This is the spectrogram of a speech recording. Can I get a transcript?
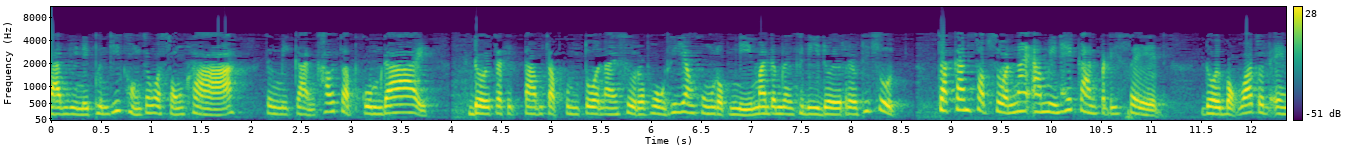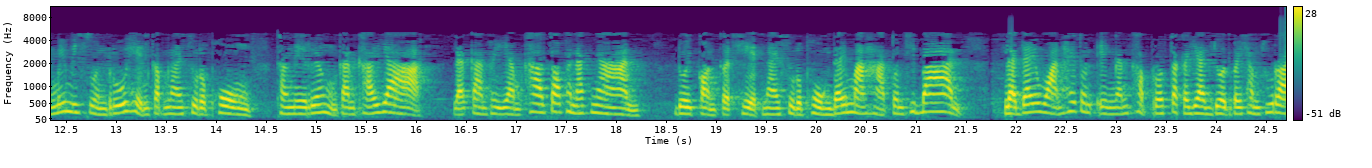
ดานอยู่ในพื้นที่ของจังหวัดสงขลาจึงมีการเข้าจับกลุ่มได้ โดยจะติดตามจับกลุ่มตัวนายสุรพงษ์ที่ยังคงหลบหนีมาดำเนินคดีโดยเร็วที่สุด จากการสอบสวนนายอามินให้การปฏิเสธ โดยบอกว่าตนเองไม่มีส่วนรู้เห็นกับนายสุรพงษ์ทั้งในเรื่องของการค้ายา และการพยายามฆ่าเจ้าพนักงาน โดยก่อนเกิดเหตุนายสุรพงษ์ได้มาหาตนที่บ้าน และได้วานให้ตนเองนั้นขับรถจักรยานยนต์ไปทำธุระ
